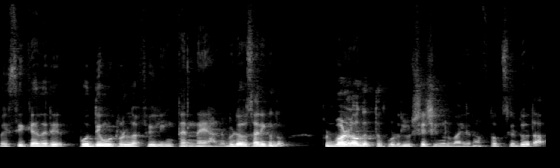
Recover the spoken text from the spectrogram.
മെസ്സിക്ക് അതൊരു ബുദ്ധിമുട്ടുള്ള ഫീലിംഗ് തന്നെയാണ്. വീഡിയോ അവസാനിക്കുന്നു. ഫുട്ബോൾ ലോകത്ത് കൂടുതൽ വിശേഷങ്ങളുമായി റാഫ്റ്റോക്സ് കൊണ്ടുവരാം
